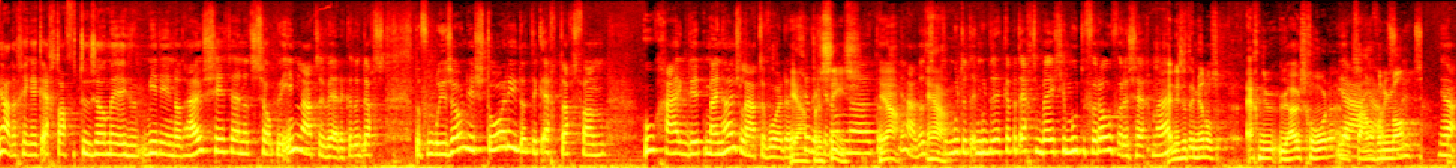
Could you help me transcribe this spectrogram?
ja, dan ging ik echt af en toe zo mee even midden in dat huis zitten en het zo op je in laten werken. Dat ik dacht, dan voel je zo'n historie dat ik echt dacht van... Hoe ga ik dit mijn huis laten worden? Ja, dat precies. Dan, dat- Ja, ja, dat, ja. dat moet het, ik moet, ik heb het echt een beetje moeten veroveren, zeg maar. En is het inmiddels echt nu uw huis geworden? En dat samen van uw man? Ja.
